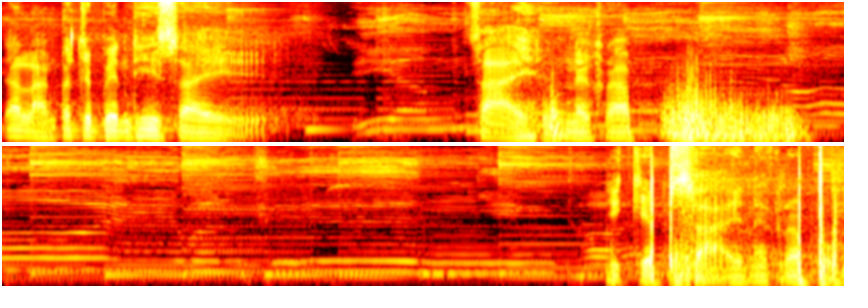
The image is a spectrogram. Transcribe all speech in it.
ด้านหลังก็จะเป็นที่ใส่สายนะครับที่เก็บสายนะครับผม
